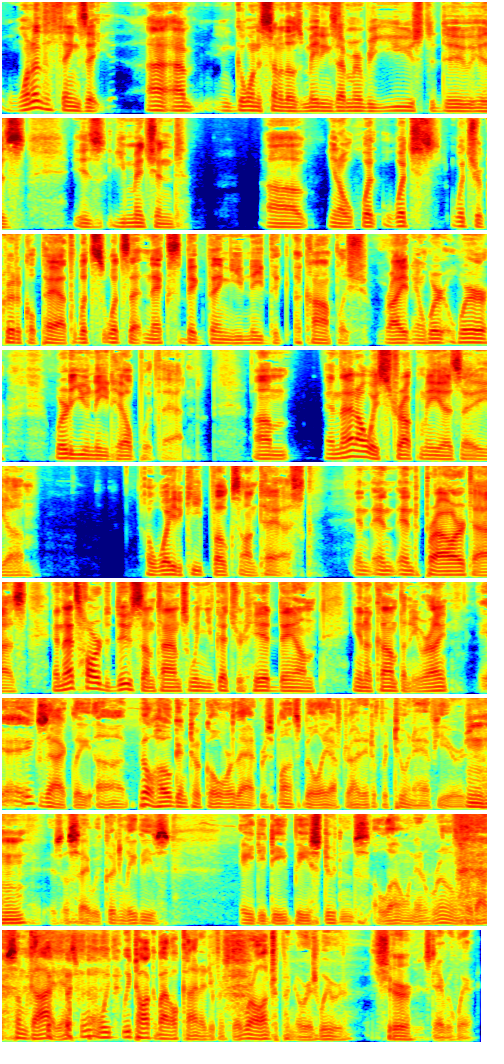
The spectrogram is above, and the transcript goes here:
one of the things that I, I'm going to some of those meetings, I remember you used to do is, is you mentioned uh, you know what what's what's your critical path? What's what's that next big thing you need to accomplish right? And where where where do you need help with that? Um, and that always struck me as a um, a way to keep folks on task and, and and to prioritize. And that's hard to do sometimes when you've got your head down in a company right yeah, exactly. Uh, Bill Hogan took over that responsibility after I did it for two and a half years. Mm-hmm. As I say, we couldn't leave these ATDC students alone in a room without some guidance. we, we talk about all kind of different stuff. We're all entrepreneurs. We were sure just everywhere.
